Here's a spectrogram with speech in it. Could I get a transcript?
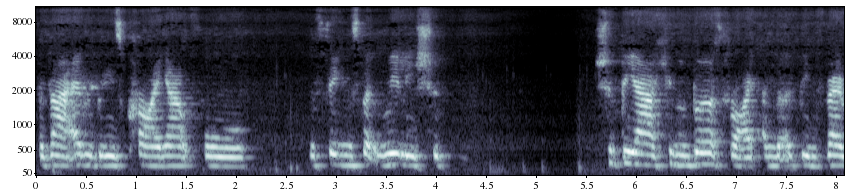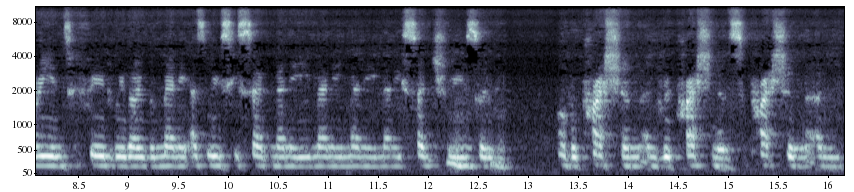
for that. Everybody's crying out for the things that really should should be our human birthright and that have been very interfered with over many as lucy said many many many many centuries mm-hmm. of, of oppression and repression and suppression and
